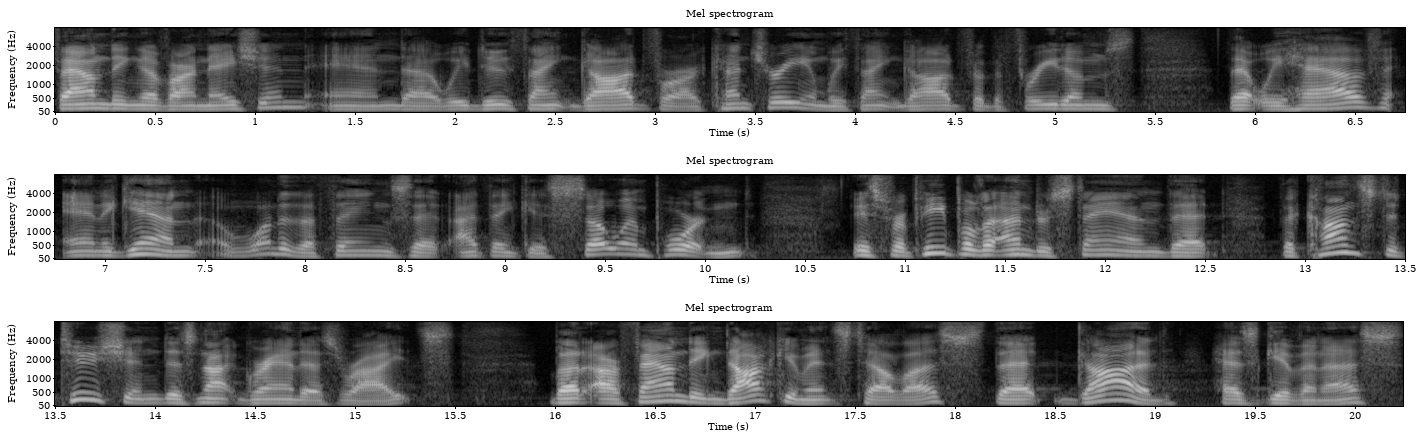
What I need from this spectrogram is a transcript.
founding of our nation, and uh, we do thank God for our country, and we thank God for the freedoms that we have. And again, one of the things that I think is so important is for people to understand that the Constitution does not grant us rights, but our founding documents tell us that God has given us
